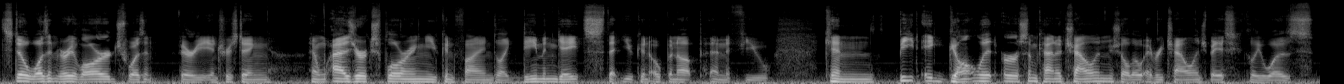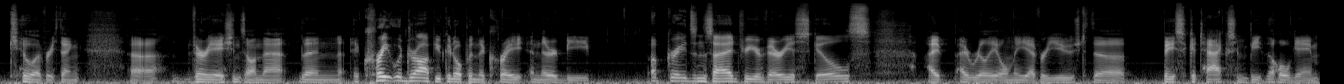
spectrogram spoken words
still wasn't very large, wasn't very interesting. And as you're exploring, you can find like demon gates that you can open up, and if you can beat a gauntlet or some kind of challenge, although every challenge basically was kill everything, uh, variations on that, then a crate would drop. You could open the crate, and there'd be upgrades inside for your various skills. I, I really only ever used the basic attacks and beat the whole game.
